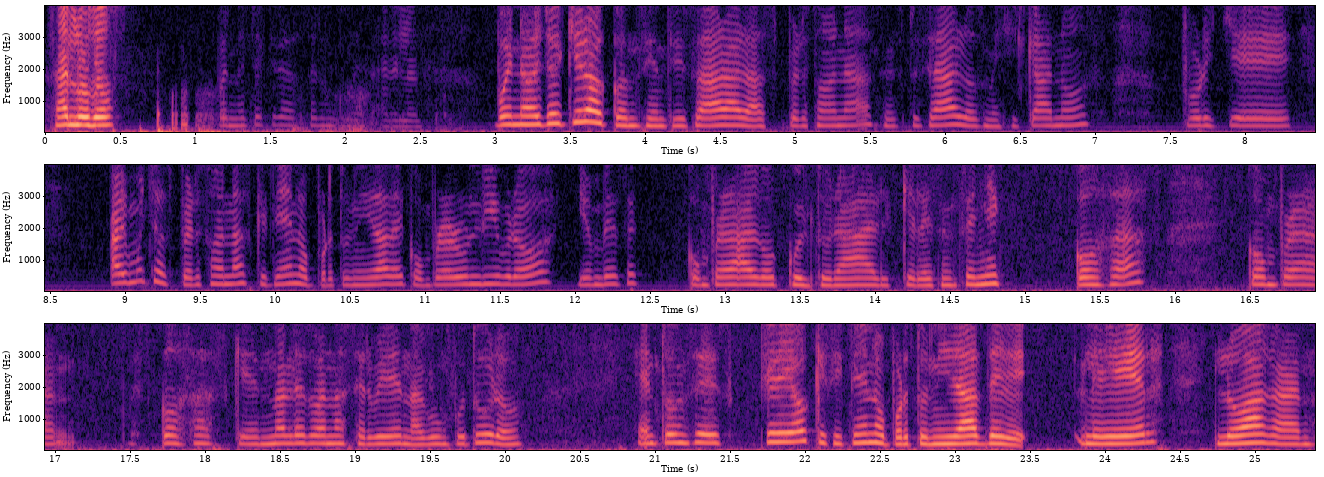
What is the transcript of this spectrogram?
Saludos. Bueno, yo quiero hacer un comentario. Bueno, yo quiero concientizar a las personas, en especial a los mexicanos, porque hay muchas personas que tienen la oportunidad de comprar un libro y en vez de comprar algo cultural que les enseñe cosas, compran pues, cosas que no les van a servir en algún futuro. Entonces creo que si tienen la oportunidad de leer, lo hagan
